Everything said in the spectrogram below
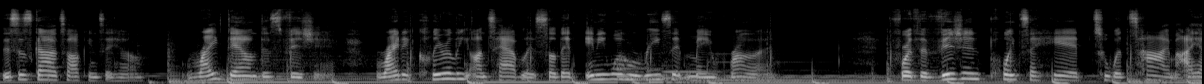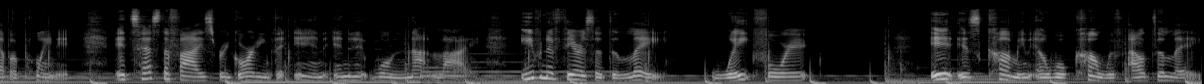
This is God talking to him. Write down this vision. Write it clearly on tablets so that anyone who reads it may run. For the vision points ahead to a time I have appointed. It testifies regarding the end and it will not lie. Even if there is a delay, wait for it. It is coming and will come without delay.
